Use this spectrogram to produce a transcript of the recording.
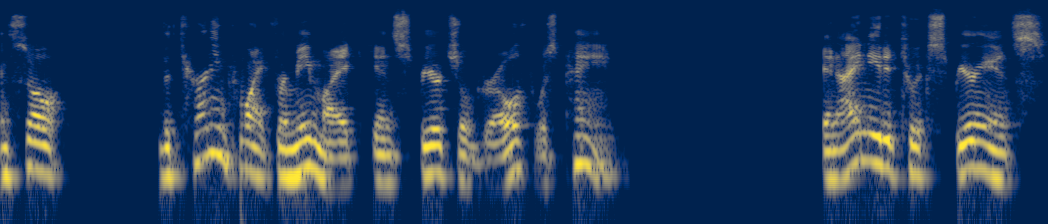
And so the turning point for me, Mike, in spiritual growth was pain. And I needed to experience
